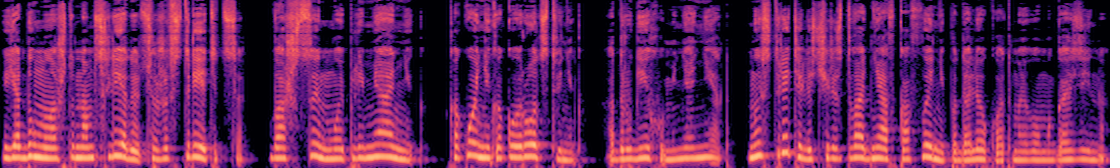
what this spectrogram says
и я думала, что нам следует все же встретиться. Ваш сын мой племянник, какой-никакой родственник, а других у меня нет. Мы встретились через два дня в кафе неподалеку от моего магазина.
